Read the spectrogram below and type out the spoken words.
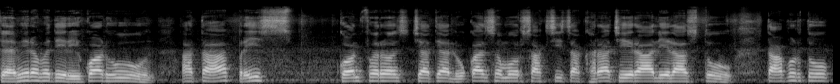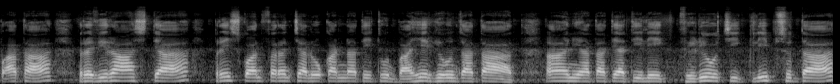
कॅमेरामध्ये रेकॉर्ड होऊन आता प्रेस कॉन्फरन्सच्या त्या लोकांसमोर साक्षीचा खरा चेहरा आलेला असतो. ताबडतोब आता रविराज त्या प्रेस कॉन्फरन्सच्या लोकांना तिथून बाहेर घेऊन जातात. आणि आता त्यातील एक व्हिडिओची क्लिपसुद्धा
